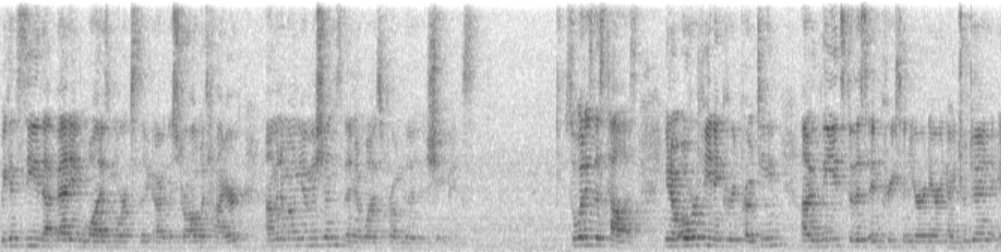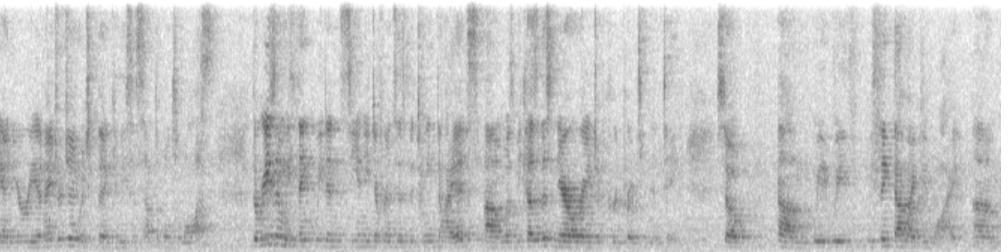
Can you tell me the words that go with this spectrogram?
we can see that bedding was more, or the straw was higher um, in ammonia emissions than it was from the shavings. So what does this tell us? You know, overfeeding crude protein uh, leads to this increase in urinary nitrogen and urea nitrogen, which then can be susceptible to loss. The reason we think we didn't see any differences between diets um, was because of this narrow range of crude protein intake. So um, we, we, we think that might be why. Um,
